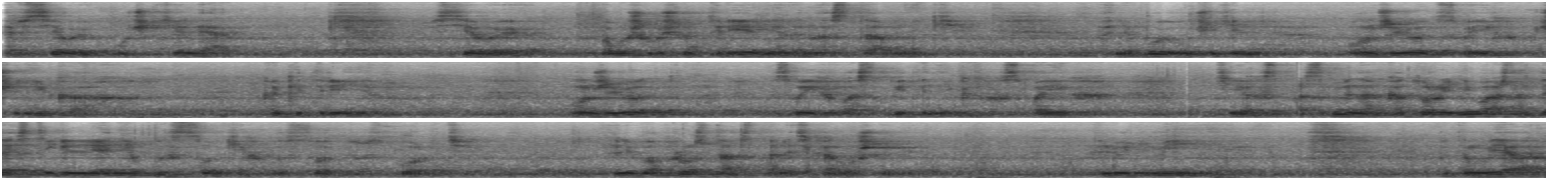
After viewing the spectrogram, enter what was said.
Все вы учителя, все вы, по большому счету, тренеры, наставники. А любой учитель, он живет в своих учениках. как и тренер. Он живет в своих воспитанниках, в своих тех спортсменах, которые, неважно, достигли ли они высоких высот в спорте, либо просто остались хорошими людьми. Поэтому я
